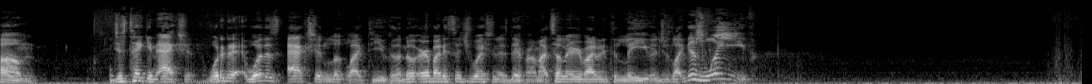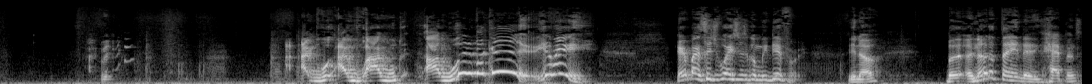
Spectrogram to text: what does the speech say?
Um, just taking action. What did it, what does action look like to you? Because I know everybody's situation is different. I'm not telling everybody to leave. It's just like just leave. I, I, I, I, would if I could. You know what I mean? Everybody's situation is going to be different. You know. But another thing that happens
